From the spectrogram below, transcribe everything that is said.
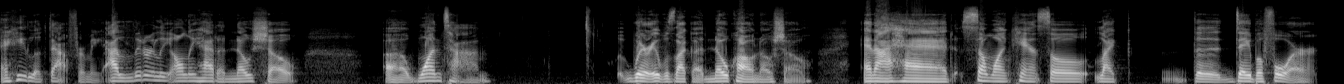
and He looked out for me. I literally only had a no show uh, one time where it was like a no call, no show. And I had someone cancel like the day before,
